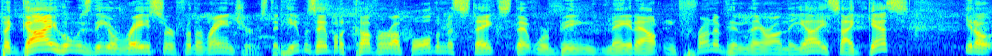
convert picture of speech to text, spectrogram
the guy who was the eraser for the Rangers, that he was able to cover up all the mistakes that were being made out in front of him there on the ice. I guess, you know,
